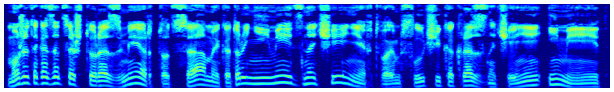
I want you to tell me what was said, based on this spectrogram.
Может оказаться, что размер тот самый, который не имеет значения, в твоем случае как раз значение имеет,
